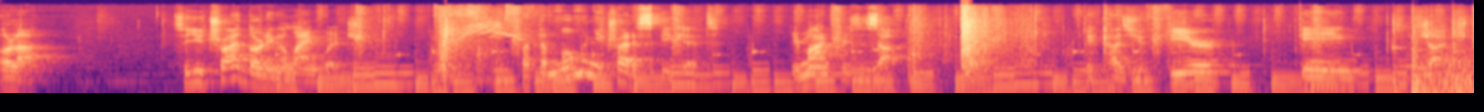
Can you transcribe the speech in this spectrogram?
Hola. So you tried learning a language, but the moment you try to speak it, your mind freezes up because you fear being judged.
